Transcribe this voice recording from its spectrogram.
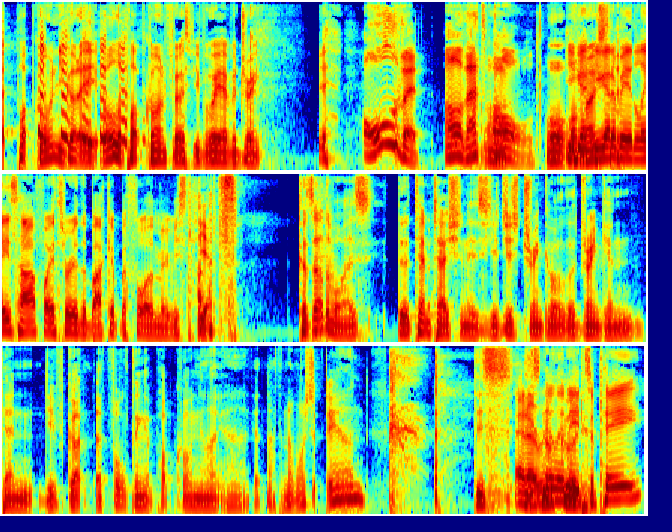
popcorn. You got to eat all the popcorn first before you have a drink. Yeah, All of it. Oh, that's oh, bold. Or, You got, you got to be at least halfway through the bucket before the movie starts. because otherwise the temptation is you just drink all the drink and then you've got a full thing of popcorn. You're like, oh, I've got nothing to wash it down. This And I really need to pee.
